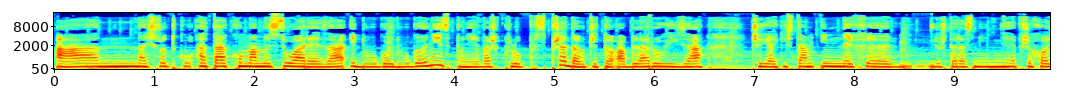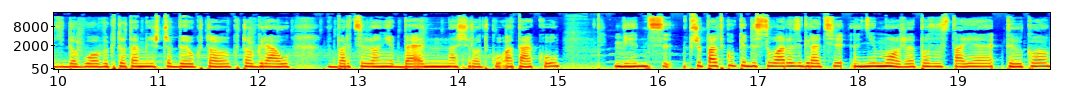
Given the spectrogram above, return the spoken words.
A na środku ataku mamy Suareza i długo, długo nic, ponieważ klub sprzedał czy to Abla Ruiza, czy jakiś tam innych, y, już teraz mi nie przychodzi do głowy, kto tam jeszcze był, kto, kto grał w Barcelonie B na środku ataku. Więc w przypadku, kiedy Suarez grać nie może, pozostaje tylko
